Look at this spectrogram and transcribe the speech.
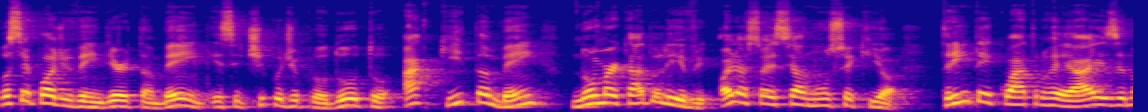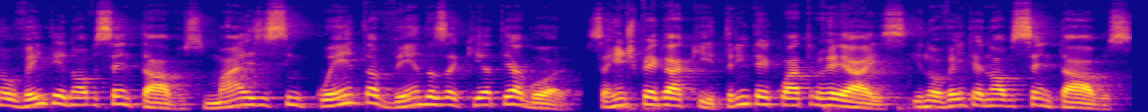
Você pode vender também esse tipo de produto aqui também no Mercado Livre. Olha só esse anúncio aqui, ó, R$ 34,99, mais de 50 vendas aqui até agora. Se a gente pegar aqui R$ 34,99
